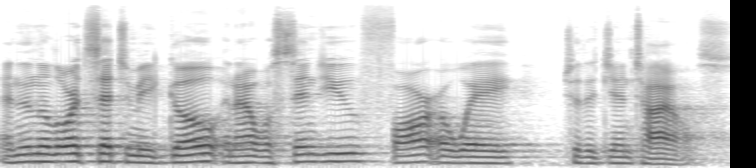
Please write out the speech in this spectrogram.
And then the Lord said to me, Go, and I will send you far away to the Gentiles.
